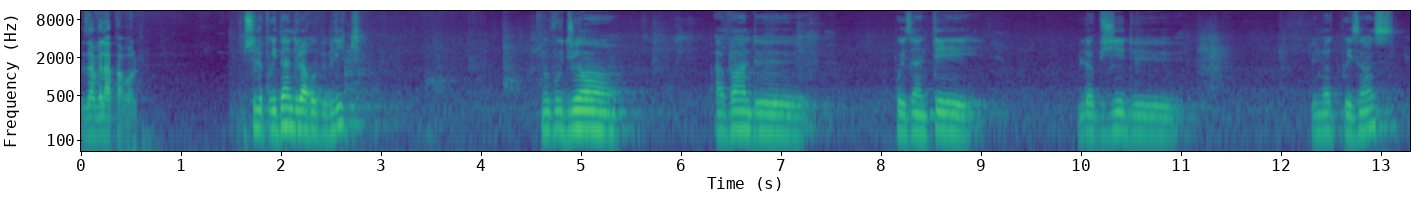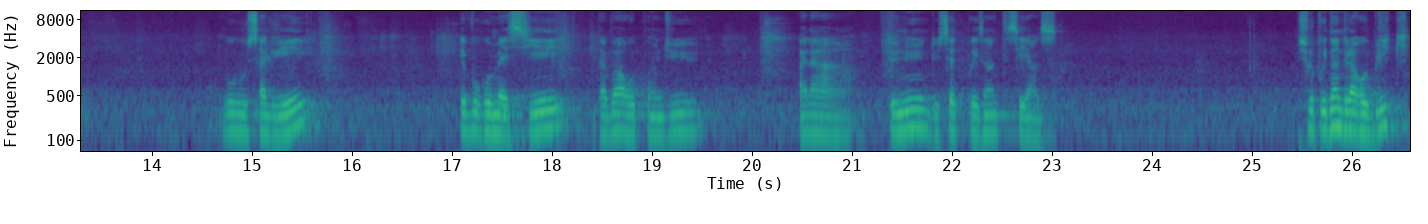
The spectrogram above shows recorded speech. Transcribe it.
vous avez la parole. Monsieur le Président de la République, nous voudrions, avant de présenter l'objet de notre présence, vous saluer et vous remercier d'avoir répondu à la tenue de cette présente séance. Monsieur le Président de la République,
